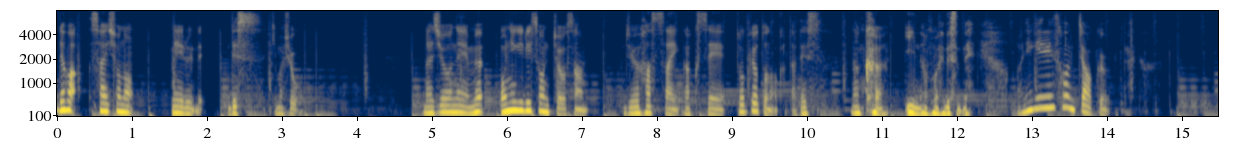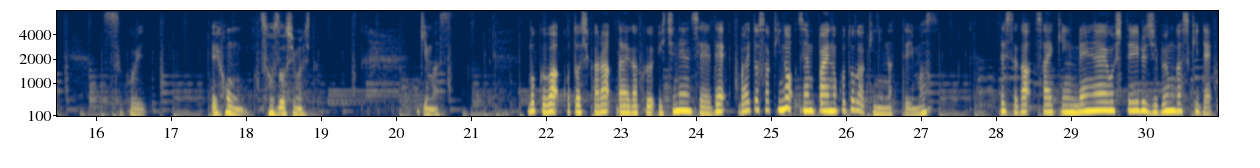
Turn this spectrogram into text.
では最初のメールでです。いきましょう。ラジオネームおにぎり村長さん。18歳学生東京都の方です。なんかいい名前ですね。おにぎり村長くんみたいな。すごい絵本想像しました。いきます。僕は今年から大学1年生でバイト先の先輩のことが気になっていますですが最近恋愛をしている自分が好きで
